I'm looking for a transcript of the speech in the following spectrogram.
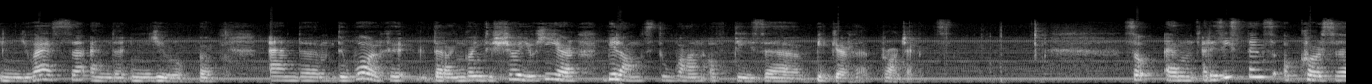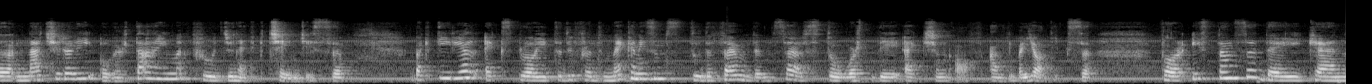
in US and in Europe and um, the work that I'm going to show you here belongs to one of these uh, bigger uh, projects. So um, resistance occurs uh, naturally over time through genetic changes. Bacteria exploit different mechanisms to defend themselves towards the action of antibiotics. For instance, they can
